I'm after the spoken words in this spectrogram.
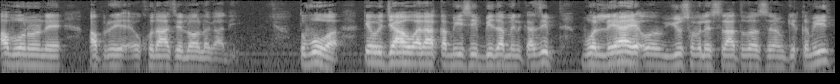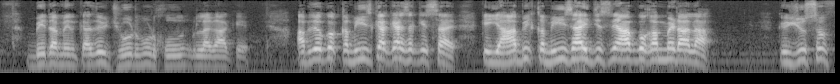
अब उन्होंने अपने खुदा से लौ लगा ली। तो वो हुआ कि वो जाओ वाला कमीसी बिदा मिन कजिब, वो ले आए यूसुफ की कमीज, बिदा मिन कजिब, झूठ मूठ खून लगा के। अब देखो, कमीज का कैसा किस्सा है कि यहाँ भी कमीज आई जिसने आपको गम में डाला, कि यूसुफ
